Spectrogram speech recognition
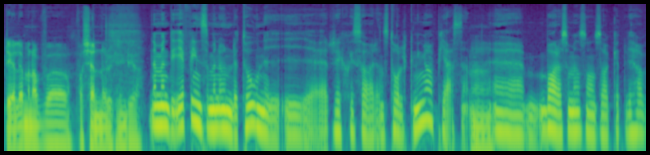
det? Eller jag menar vad, vad känner du kring det? Nej men det finns som en underton i, i eh, regissörens tolkning av pjäsen. Mm. Eh, bara som en sån sak att vi har,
